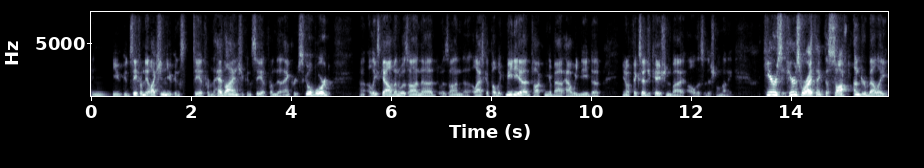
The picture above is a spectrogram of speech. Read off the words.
and, you can see from the election you can see it from the headlines you can see it from the anchorage school board uh, Elise Galvin was on uh, was on uh, Alaska Public Media and talking about how we need to, you know, fix education by all this additional money. Here's here's where I think the soft underbelly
